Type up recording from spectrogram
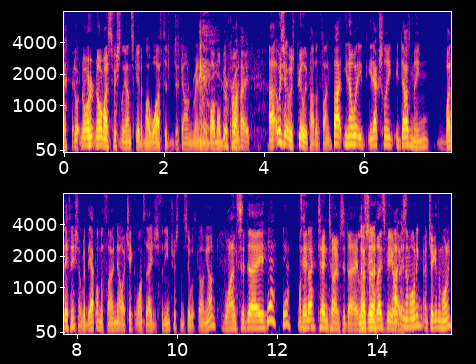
nor, nor nor am I sufficiently unscared of my wife to just go and randomly buy more Bitcoin. Right. Uh, it was it was purely part of the fun. But you know what? It, it actually it does mean by definition. I've got the app on the phone now. I check it once a day just for the interest and see what's going on. Once a day. Yeah, yeah, once ten, a day. ten times a day. No, Let's, sir. be, let's be No, honest. in the morning, I check it in the morning.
